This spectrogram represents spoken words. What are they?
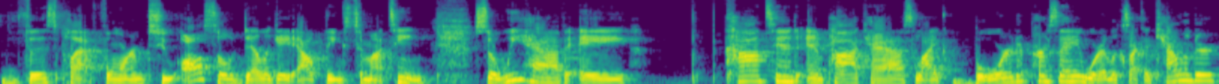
this platform to also delegate out things to my team. So we have a content and podcast like board per se, where it looks like a calendar.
